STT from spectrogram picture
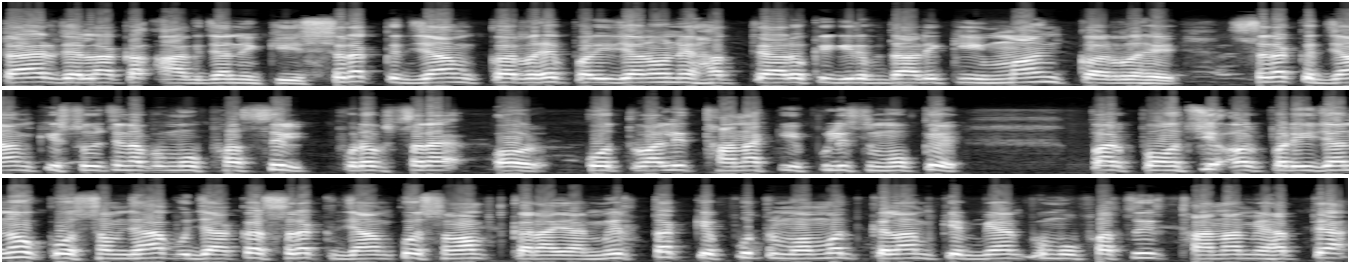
टायर जलाकर आगजनी की। सड़क जाम कर रहे परिजनों ने हत्यारों की गिरफ्तारी की मांग कर रहे। सड़क जाम की सूचना पर मुफस्सिल पूर्वसराय और कोतवाली थाना की पुलिस मौके पर पहुँची और परिजनों को समझा बुझाकर सड़क जाम को समाप्त कराया। मृतक के पुत्र मोहम्मद कलाम के बयान पर मुफस्सिल थाना में हत्या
